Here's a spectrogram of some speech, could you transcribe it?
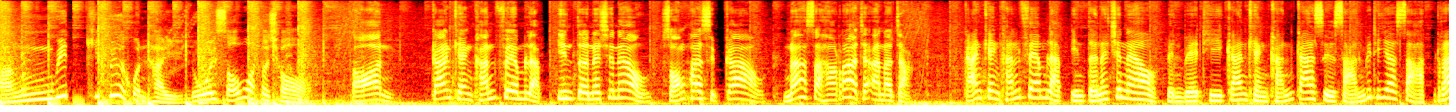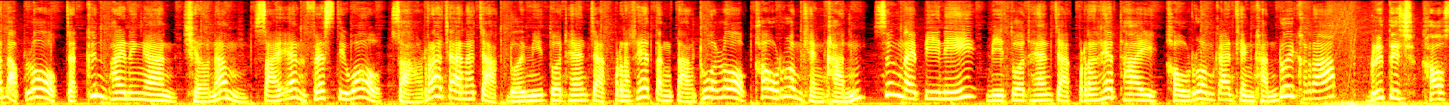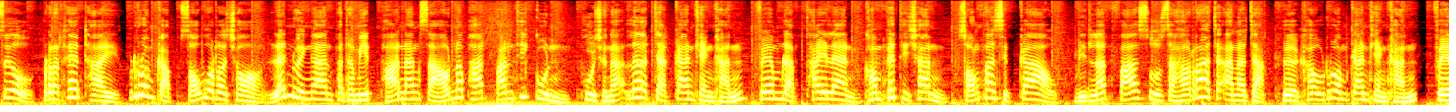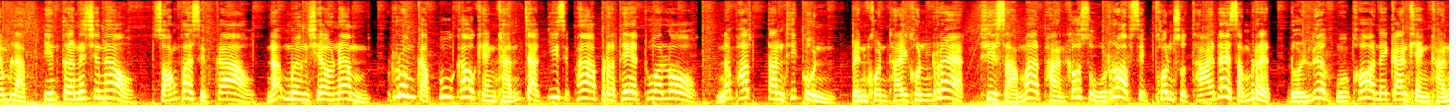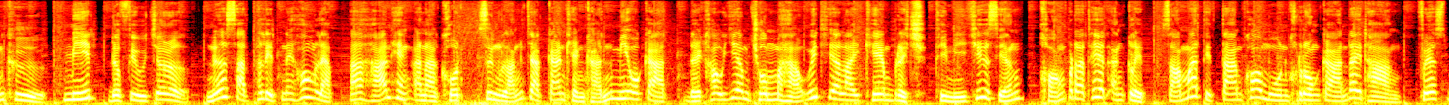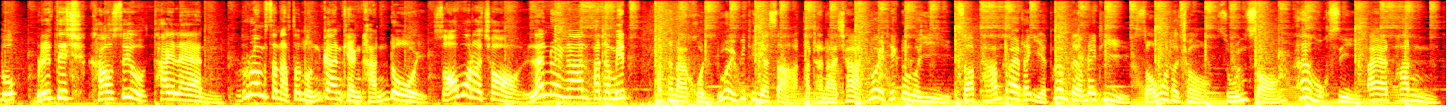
พลังวิทย์คิดเพื่อคนไทย โดย สวทช ตอน การแข่งขัน FameLab International 2019 ณ สหราชอาณาจักร การแข่งขัน f a m Lab International เป็นเวทีการแข่งขันการสื่อสารวิทยาศาสตร์ ระดับโลกจัดขึ้นภายในงาน c h e l n a m Science Festival สหราชอาณาจักร โดยมีตัวแทนจากประเทศต่างๆ ทั่วโลกเข้าร่วมแข่งขัน ซึ่งในปีนี้มีตัวแทนจากประเทศไทยเข้าร่วมการแข่งขันด้วยครับ British Council ประเทศไทย ร่วมกับ สวทช และหน่วยงานพันธมิตรพานางสาวนภัสปันทิกุล ผู้ชนะเลิศจากการแข่งขัน f a m Lab Thailand Competition 2019 บินลัดฟ้าสู่สหราชอาณาจักร เพื่อเข้าร่วมการแข่งขัน f a m Lab International 2019 ณ เมืองเชลนัม ร่วมกับผู้เข้าแข่งขันจาก 25 ประเทศทั่วโลก นภัสตันทิกุล เป็นคนไทยคนแรกที่สามารถผ่านเข้าสู่รอบ 10 คนสุดท้ายได้สำเร็จ โดยเลือกหัวข้อในการแข่งขันคือ Meet the Future เนื้อสัตว์ผลิตในห้องแลบอาหารแห่งอนาคต ซึ่งหลังจากการแข่งขันมีโอกาส ได้เข้าเยี่ยมชมมหาวิทยาลัยเคมบริดจ์ที่มีชื่อเสียงของประเทศอังกฤษ สามารถติดตามข้อมูลโครงการได้ทาง Facebook British Council Thailand ร่วมสนับสนุนการแข่งขันโดย สวทช และหน่วยงานพันธมิตร พัฒนาคนด้วยวิทยาศาสตร์ พัฒนาชาติด้วยเทคโนโลยี สอบถามรายละเอียดเพิ่มเติมได้ที่ สวทช 02 564 8000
